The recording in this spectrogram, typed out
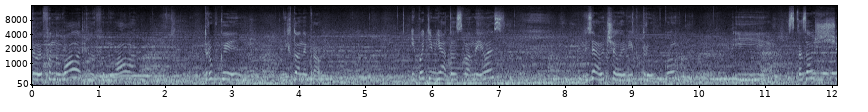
телефонувала, телефонувала, трубки ніхто не брав. І потім я дозвонилась, взяв чоловік трубку і сказав, що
